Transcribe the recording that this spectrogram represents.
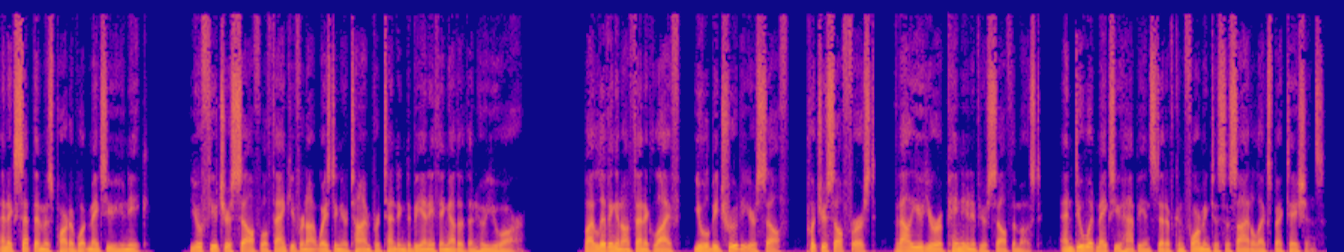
and accept them as part of what makes you unique. Your future self will thank you for not wasting your time pretending to be anything other than who you are. By living an authentic life, you will be true to yourself, Put yourself first, value your opinion of yourself the most, and do what makes you happy instead of conforming to societal expectations.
